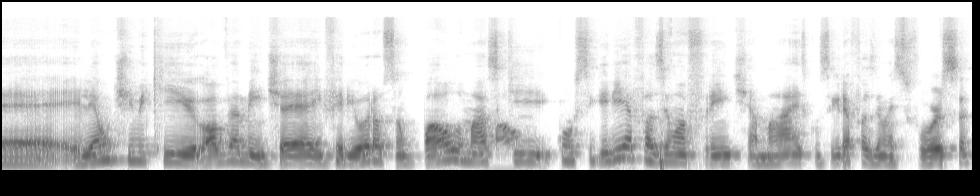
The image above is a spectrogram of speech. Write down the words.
É, ele é um time que, obviamente, é inferior ao São Paulo, mas que conseguiria fazer uma frente a mais, conseguiria fazer mais força.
